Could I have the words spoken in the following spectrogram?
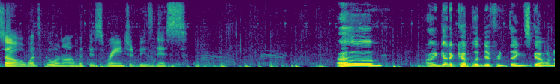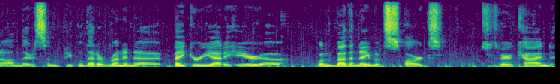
So, what's going on with this of business? Um, I got a couple of different things going on. There's some people that are running a bakery out of here. Uh, woman by the name of Sparks. She's very kind,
